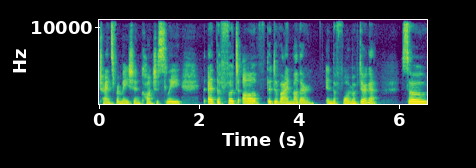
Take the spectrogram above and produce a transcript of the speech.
transformation consciously at the foot of the Divine Mother in the form of Durga. So,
